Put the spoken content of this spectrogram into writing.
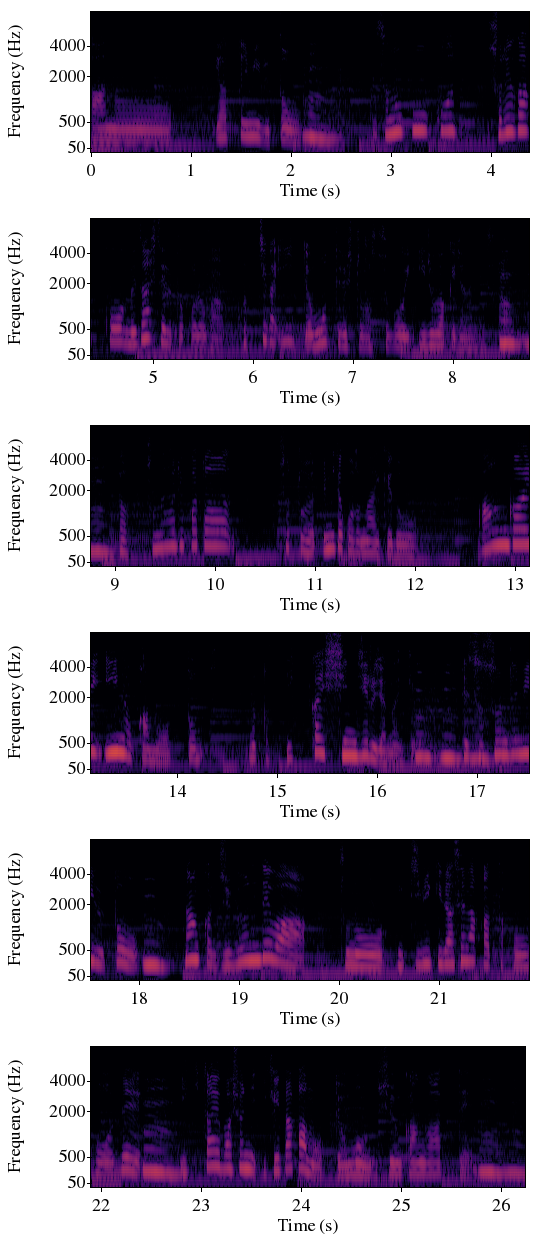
あのやってみると、うん、その方向それがこう目指してるところがこっちがいいって思ってる人がすごいいるわけじゃないですか。うんうん、だそのやり方ちょっとやってみたことないけど案外いいのかもとなんか一回信じるじゃないけど、うんうんうん、で進んでみると、うん、なんか自分ではその導き出せなかった方法で、うん、行きたい場所に行けたかもって思う瞬間があって、うん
